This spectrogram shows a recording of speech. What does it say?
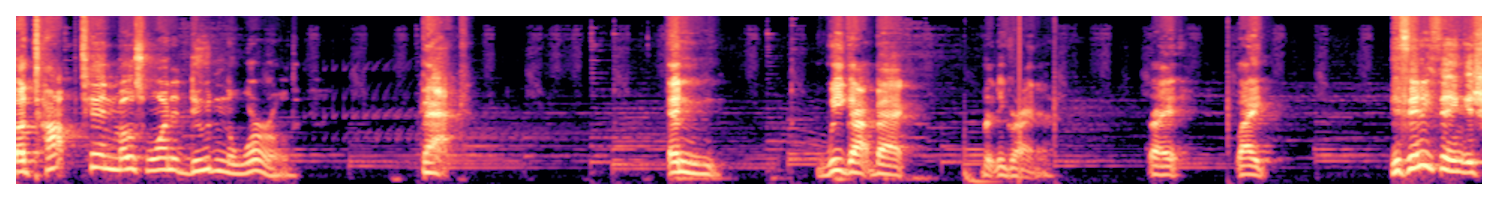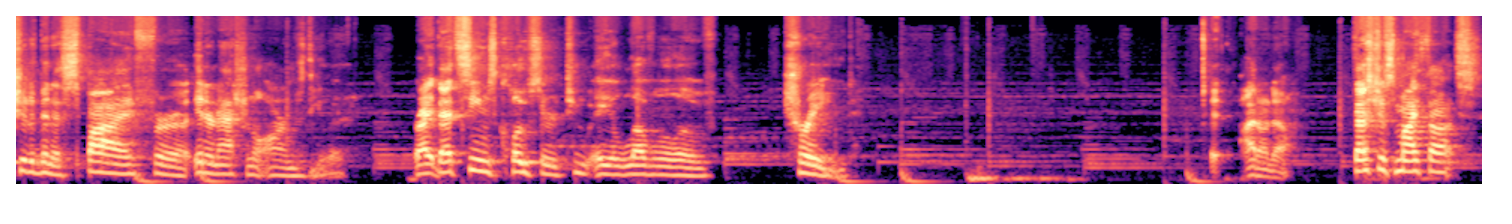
a top 10 most wanted dude in the world, back. And we got back Brittney Griner, right? Like, if anything, it should have been a spy for an international arms dealer, right? That seems closer to a level of trade. I don't know. That's just my thoughts.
